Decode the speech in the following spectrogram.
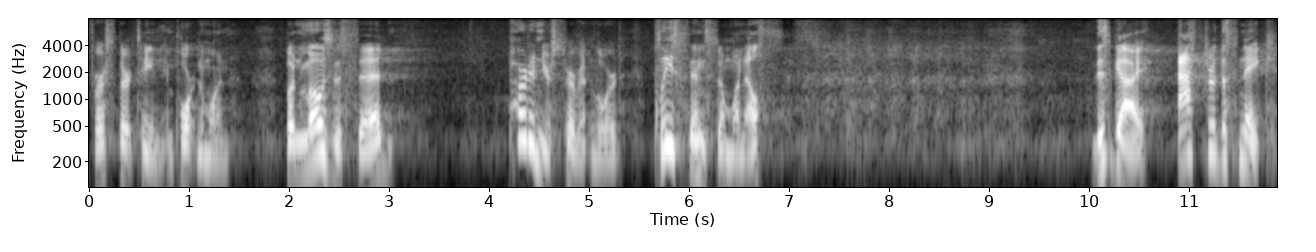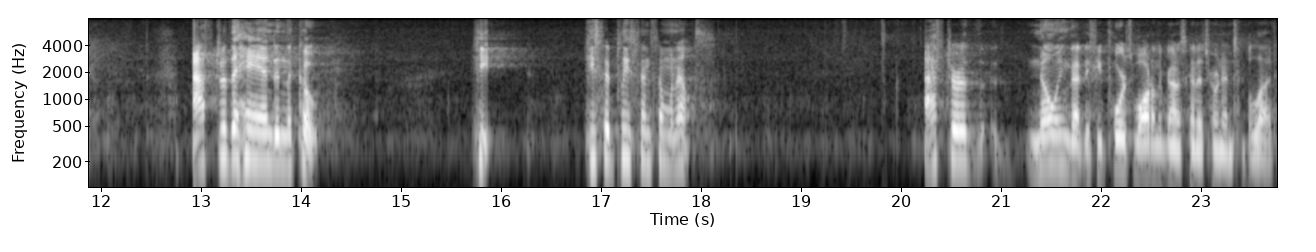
Verse 13, important one. But Moses said, Pardon your servant, Lord. Please send someone else. This guy, after the snake, after the hand in the coat, he, he said, please send someone else. After the, knowing that if he pours water on the ground, it's going to turn into blood,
